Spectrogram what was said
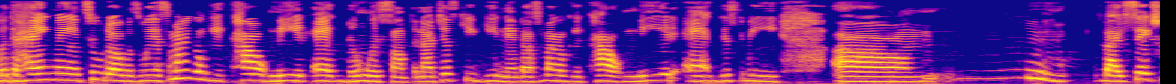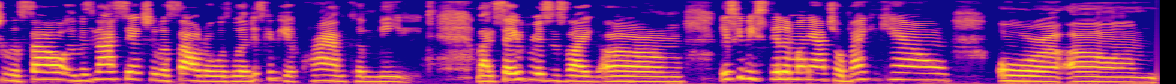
With the hangman too though as well. Somebody gonna get caught mid act doing something. I just keep getting that though. Somebody gonna get caught mid act. This could be um like sexual assault. If it's not sexual assault or as well, this could be a crime committed. Like say for instance, like um this could be stealing money out your bank account or um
